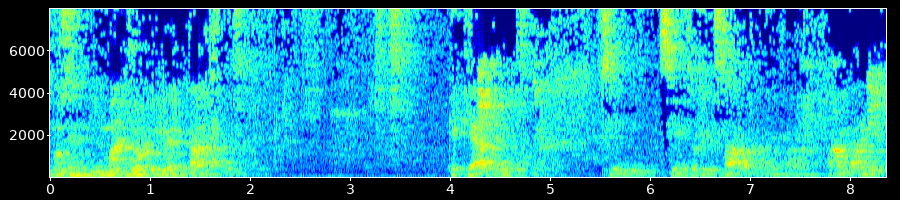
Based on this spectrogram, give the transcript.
No sentí mayor libertad que quedarme sin, sin eso que yo estaba guardando para, para vida.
